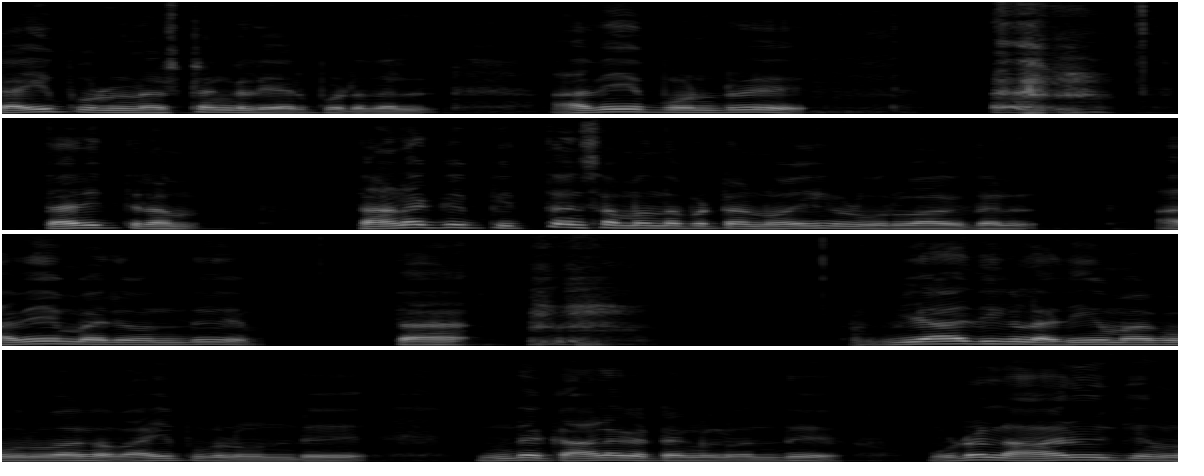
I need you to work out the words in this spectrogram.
கைப்பொருள் நஷ்டங்கள் ஏற்படுதல் அதே போன்று தரித்திரம் தனக்கு பித்தம் சம்பந்தப்பட்ட நோய்கள் உருவாகுதல் அதே மாதிரி வந்து த வியாதிகள் அதிகமாக உருவாக வாய்ப்புகள் உண்டு. இந்த காலகட்டங்கள் வந்து உடல் ஆரோக்கியம்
